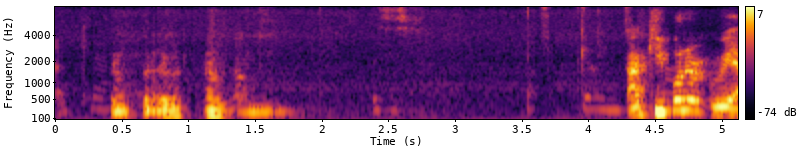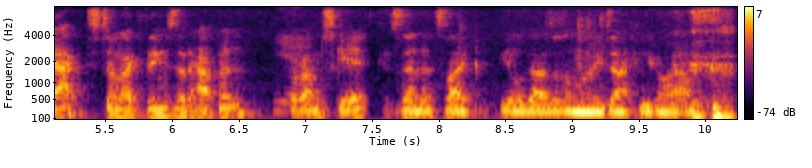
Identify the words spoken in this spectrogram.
Okay. Dum, dum, dum, dum. This is going to I keep want to react to like things that happen, but I'm scared because then it's like the you guys don't know exactly who I am.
